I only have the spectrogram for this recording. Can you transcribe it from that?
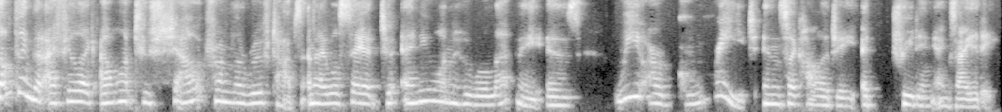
something that I feel like I want to shout from the rooftops, and I will say it to anyone who will let me, is we are great in psychology at treating anxiety.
